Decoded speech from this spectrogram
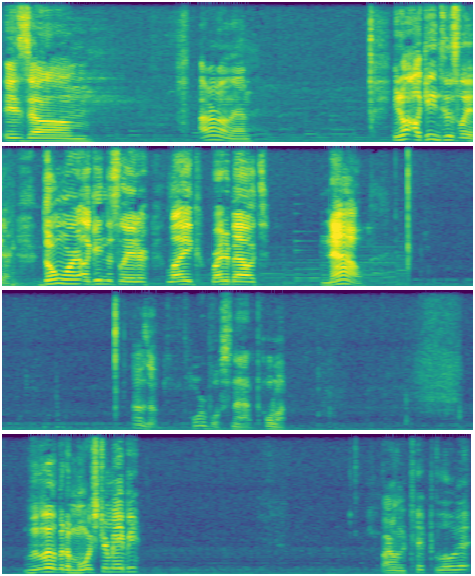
is um I don't know, man. You know, I'll get into this later. Don't worry, I'll get into this later. Like right about now. That was a horrible snap. Hold on. A little bit of moisture maybe. Right on the tip a little bit.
